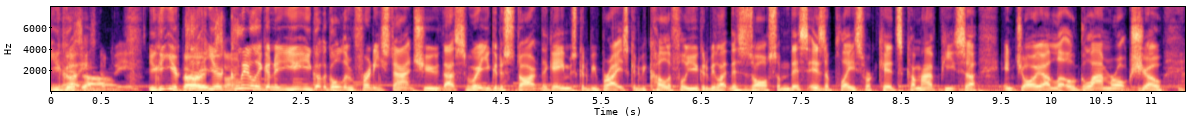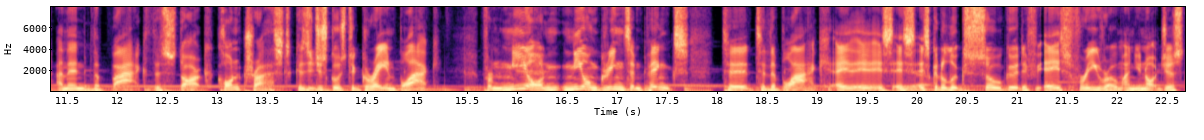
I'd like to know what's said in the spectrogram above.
You got exciting. You, you're, Very cle- you're clearly gonna you, you got the golden Freddy statue. That's where you're gonna start the game. It's gonna be bright. It's gonna be colorful. You're gonna be like, this is awesome. This is a place where kids come have pizza, enjoy a little glam rock show, and then the back, the stark contrast, because it just goes to gray and black, from neon neon greens and pinks to to the black. I- I- it's it's, it's gonna look so good if it is free roam and you're not just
